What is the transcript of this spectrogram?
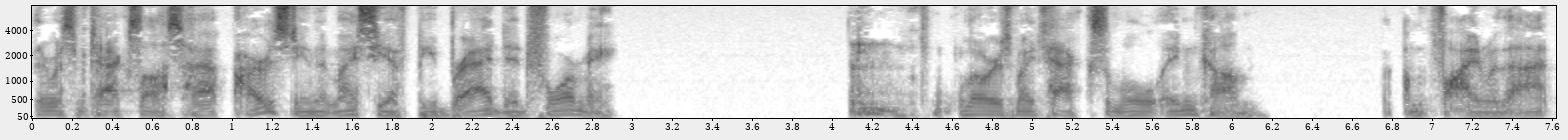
there was some tax loss ha- harvesting that my CFP Brad did for me. Lowers my taxable income. I'm fine with that.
